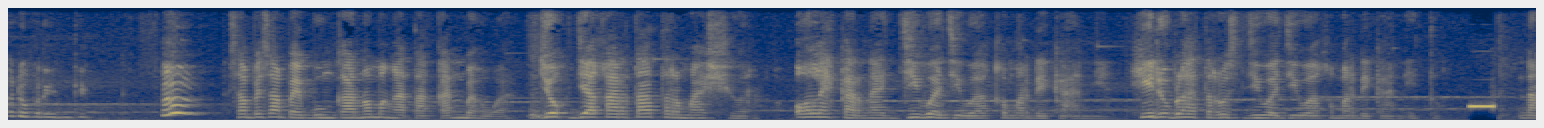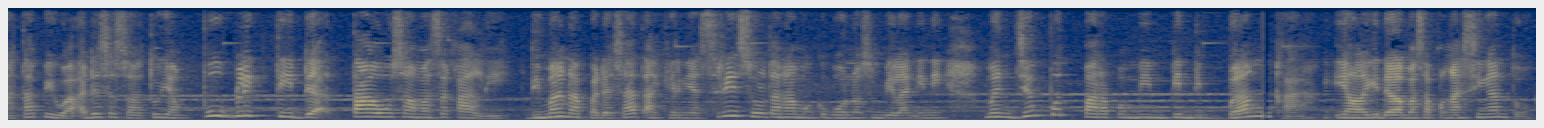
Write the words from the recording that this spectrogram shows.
Aduh merinding. Sampai-sampai Bung Karno mengatakan bahwa Yogyakarta termasyur oleh karena jiwa-jiwa kemerdekaannya. Hiduplah terus jiwa-jiwa kemerdekaan itu. Nah, tapi Wak, ada sesuatu yang publik tidak tahu sama sekali, di mana pada saat akhirnya Sri Sultan Hamengkubuwono IX ini menjemput para pemimpin di Bangka yang lagi dalam masa pengasingan tuh,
